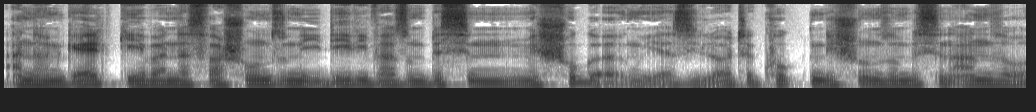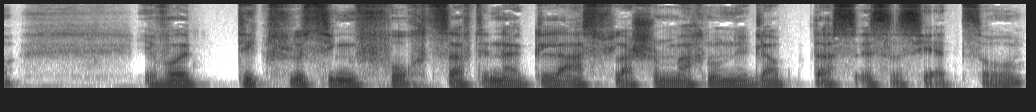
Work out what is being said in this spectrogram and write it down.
anderen Geldgebern. Das war schon so eine Idee, die war so ein bisschen Mischugge irgendwie. Also die Leute guckten dich schon so ein bisschen an, so, ihr wollt dickflüssigen Fruchtsaft in einer Glasflasche machen und ihr glaubt, das ist es jetzt so.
